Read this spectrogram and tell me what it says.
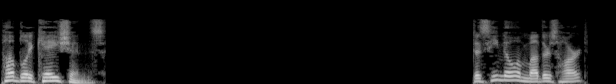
Publications Does He Know a Mother's Heart?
